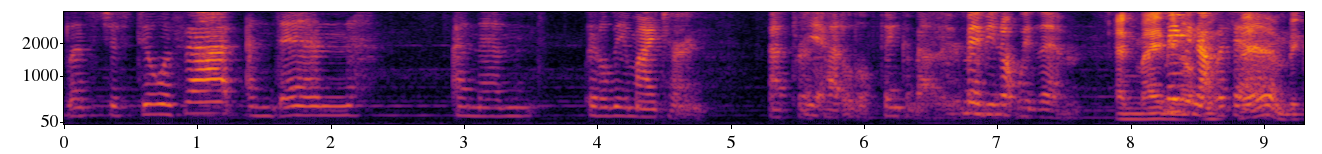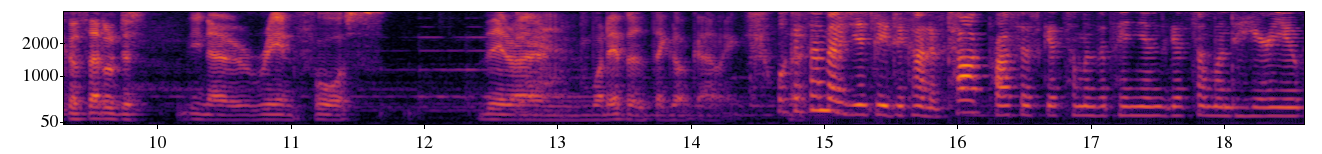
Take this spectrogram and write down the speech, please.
Let's just deal with that, and then, and then it'll be my turn after I've had a little think about it. Or Maybe something. not with them. And maybe, Maybe not, not with, with them. them. because that'll just you know reinforce their Yeah. own whatever they got going. Well, because sometimes you just need to kind of talk, process, get someone's opinions, get someone to hear you,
